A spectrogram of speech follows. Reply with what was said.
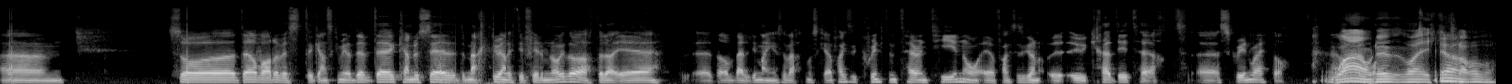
Um, så der var det visst ganske mye. Det, det kan du se, det merker du gjerne litt i filmen òg, at det er, eh, det er veldig mange som har vært med og skrevet. Faktisk Quentin Tarantino er jo faktisk en ukreditert uh, screenwriter. Wow, det var jeg ikke Ja. klar over.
